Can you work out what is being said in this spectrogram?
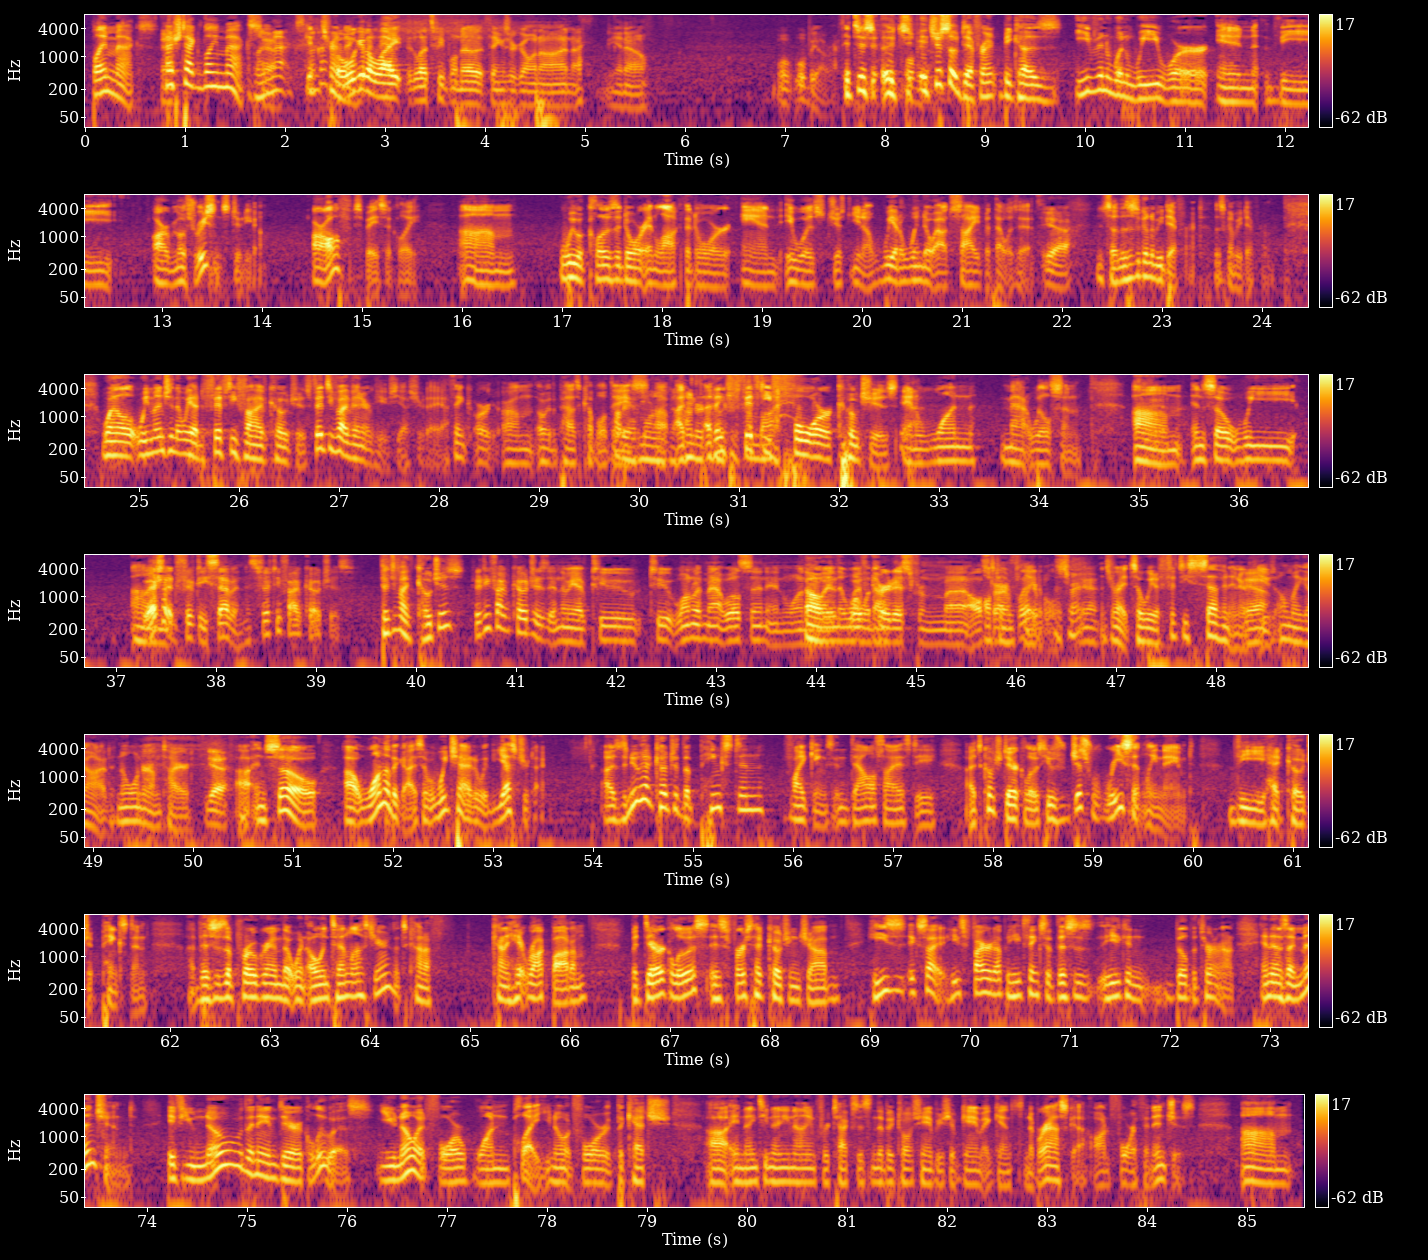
Blame Max. Yeah. Hashtag blame Max. Blame Yeah. Max. Get it Okay. trending. But we'll get a light that lets people know that things are going on. I, you know, we'll, we'll be all right. It's just it's, We'll be it's just so different because even when we were in the our most recent studio, our office basically, um, we would close the door and lock the door, and it was just you know we had a window outside, but that was it. Yeah. And so this is going to be different. This is going to be different. Well, we mentioned that we had 55 coaches, 55 interviews yesterday. I think, or um, over the past couple of days, had more like Uh, I, I think coaches come by. 54 coaches Yeah. and one Matt Wilson. Um, and so we. Um, we actually had 57. It's 55 coaches. 55 coaches. 55 coaches, and then we have two, two, one with Matt Wilson and one Oh, with, and the one with with our Curtis from uh, All Star Inflatables. Inflatables. That's right. Yeah. That's right. So we have 57 interviews. Oh my God! No wonder I'm tired. Yeah. Uh, and so uh, one of the guys that we chatted with yesterday uh, is the new head coach of the Pinkston Vikings in Dallas ISD. Uh, it's Coach Derek Lewis. He was just recently named the head coach at Pinkston. Uh, this is a program that went 0 10 last year. That's kind of kind of hit rock bottom. But Derek Lewis, his first head coaching job, he's excited. He's fired up, and he thinks that this is he can build the turnaround. And as I mentioned, if you know the name Derek Lewis, you know it for one play. You know it for the catch uh, in 1999 for Texas in the Big 12 championship game against Nebraska on fourth and inches. Um,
